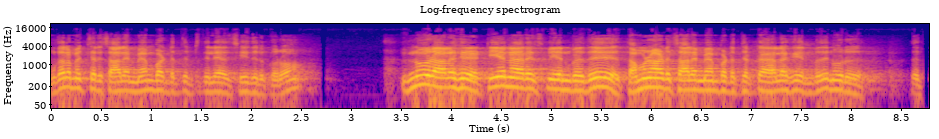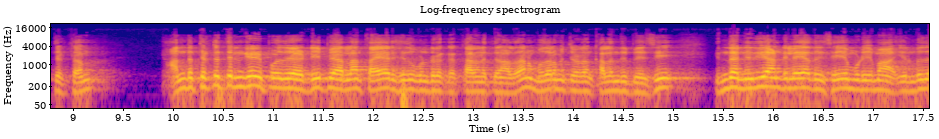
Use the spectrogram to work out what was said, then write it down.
முதலமைச்சர் சாலை மேம்பாட்டு திட்டத்திலே அதை செய்திருக்கிறோம். இன்னொரு அலகு டிஎன்ஆர்எஸ்பி என்பது தமிழ்நாடு சாலை மேம்பாட்டு திட்ட அலகு என்பது இன்னொரு திட்டம் அந்த திட்டத்தின் கீழ் இப்போது டிபிஆர்லாம் தயார் செய்து கொண்டிருக்க காரணத்தினால்தான் முதலமைச்சரிடம் கலந்து பேசி இந்த நிதியாண்டிலே அதை செய்ய முடியுமா என்பது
